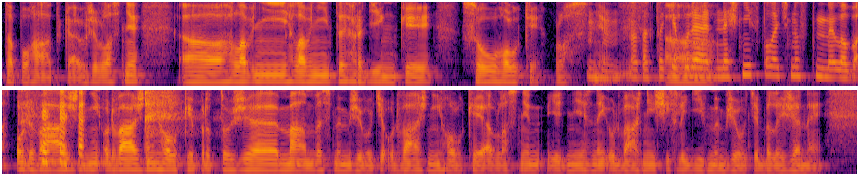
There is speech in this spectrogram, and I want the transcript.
ta pohádka, že vlastně uh, hlavní, hlavní ty hrdinky jsou holky vlastně. Mm-hmm. No tak to tě uh, bude dnešní společnost milovat. Odvážní, odvážní holky, protože mám ve svém životě odvážní holky a vlastně jedni z nejodvážnějších lidí v mém životě byly ženy. Uh,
